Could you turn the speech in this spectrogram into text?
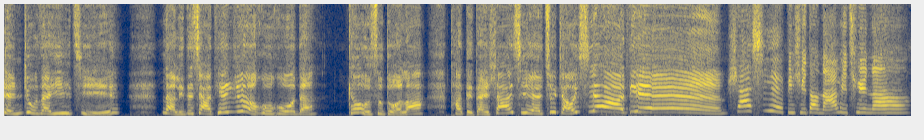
人住在一起，那里的夏天热乎乎的。告诉朵拉，她得带沙蟹去找夏天。沙蟹必须到哪里去呢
